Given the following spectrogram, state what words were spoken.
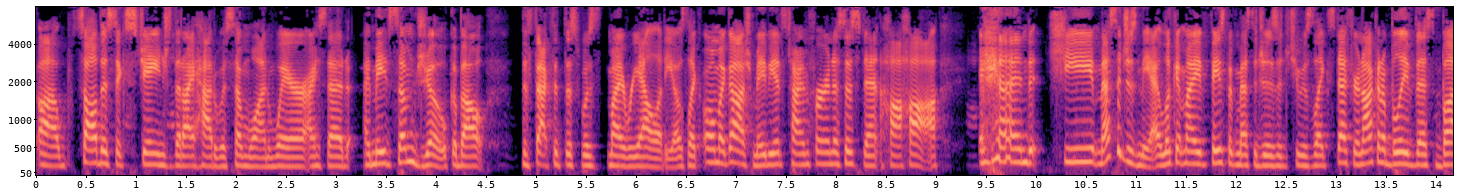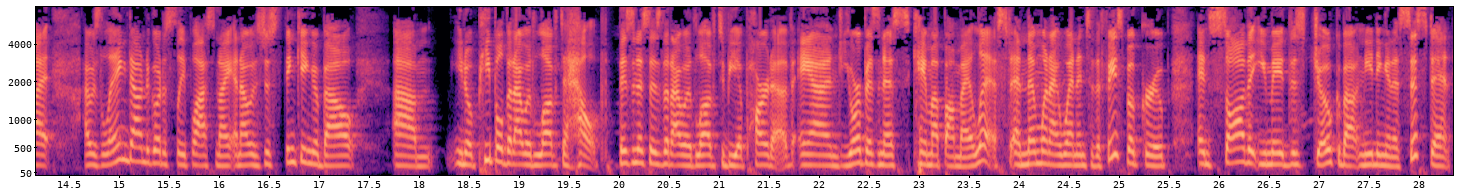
uh, saw this exchange that I had with someone where I said, I made some joke about the fact that this was my reality. I was like, oh my gosh, maybe it's time for an assistant. Ha ha. And she messages me. I look at my Facebook messages and she was like, Steph, you're not going to believe this, but I was laying down to go to sleep last night and I was just thinking about um, you know, people that I would love to help, businesses that I would love to be a part of. And your business came up on my list. And then when I went into the Facebook group and saw that you made this joke about needing an assistant,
